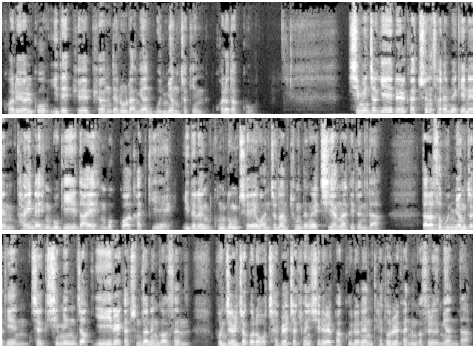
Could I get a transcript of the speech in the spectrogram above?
괄호 열고 이 대표의 표현대로라면 문명적인 괄호 닫고 시민적 예의를 갖춘 사람에게는 타인의 행복이 나의 행복과 같기에 이들은 공동체의 완전한 평등을 지향하게 된다. 따라서 문명적인, 즉 시민적 예의를 갖춘다는 것은 본질적으로 차별적 현실을 바꾸려는 태도를 갖는 것을 의미한다.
